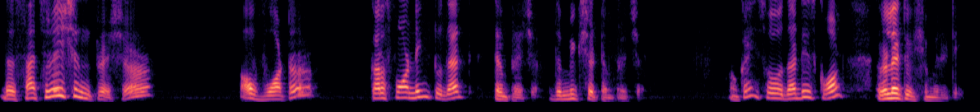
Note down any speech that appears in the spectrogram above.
the saturation pressure of water corresponding to that temperature, the mixture temperature. Okay, so that is called relative humidity.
